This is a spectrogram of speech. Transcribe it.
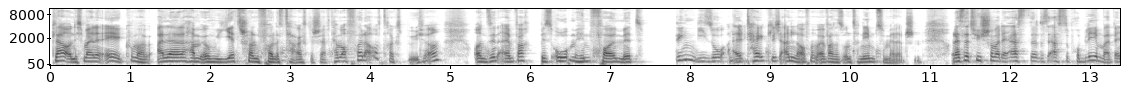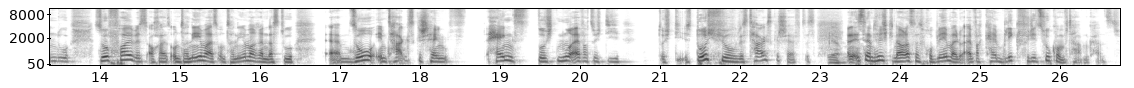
Klar, und ich meine, ey, guck mal, alle haben irgendwie jetzt schon volles Tagesgeschäft, haben auch volle Auftragsbücher und sind einfach bis oben hin voll mit Dingen, die so alltäglich anlaufen, um einfach das Unternehmen zu managen. Und das ist natürlich schon mal der erste, das erste Problem, weil wenn du so voll bist, auch als Unternehmer, als Unternehmerin, dass du ähm, so im Tagesgeschenk hängst, durch nur einfach durch die durch die Durchführung des Tagesgeschäftes, ja. dann ist natürlich genau das das Problem, weil du einfach keinen Blick für die Zukunft haben kannst.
